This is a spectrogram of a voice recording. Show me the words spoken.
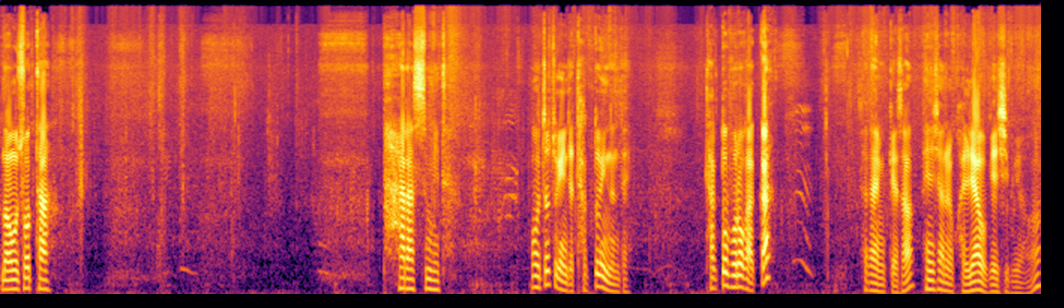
너무 좋다. 파랗습니다. 어 저쪽에 이제 닭도 있는데 닭도 보러 갈까? 사장님께서 펜션을 관리하고 계시고요.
